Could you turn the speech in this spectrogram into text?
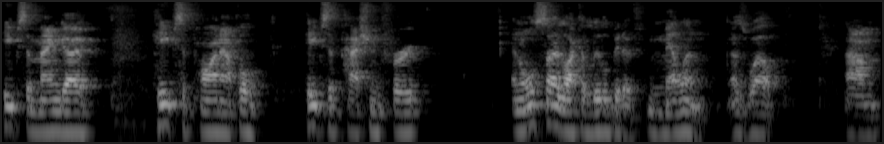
Heaps of mango, heaps of pineapple, heaps of passion fruit, and also like a little bit of melon as well. Um,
